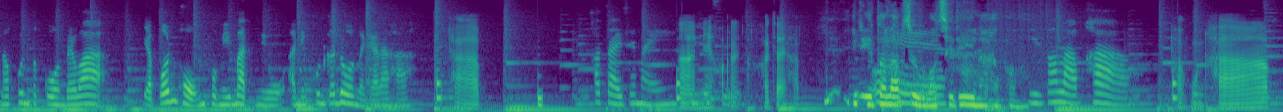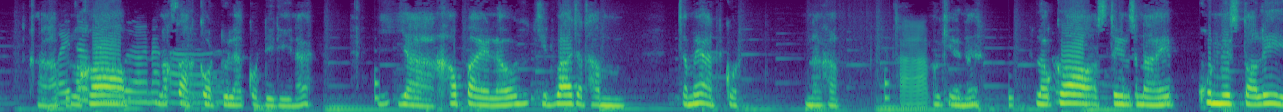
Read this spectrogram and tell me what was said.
แล้วคุณตะโกนไปว่า อย่าปล้นผม ผมมีบัตรนิว อันนี้คุณก็โดนเหมือนกันนะคะ ครับเข้าใจใช่ไหมอ่าอันนี้ที่เข้าจะสื่อเข้าใจครับ ยินดีต้อนรับโอเคสู่วอตซิตี้นะครับผม ยินดีต้อนรับค่ะ ขอบคุณครับ ครับไว้เจอแล้วก็กันในเมืองนะคะ รักษากฎดูแลกฎดีๆนะ อย่าเข้าไปแล้วคิดว่าจะทำจะไม่อัดกฎนะครับ ครับ โอเคนะ แล้วก็สตรีมสไนป์คุณมีสตอรี่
